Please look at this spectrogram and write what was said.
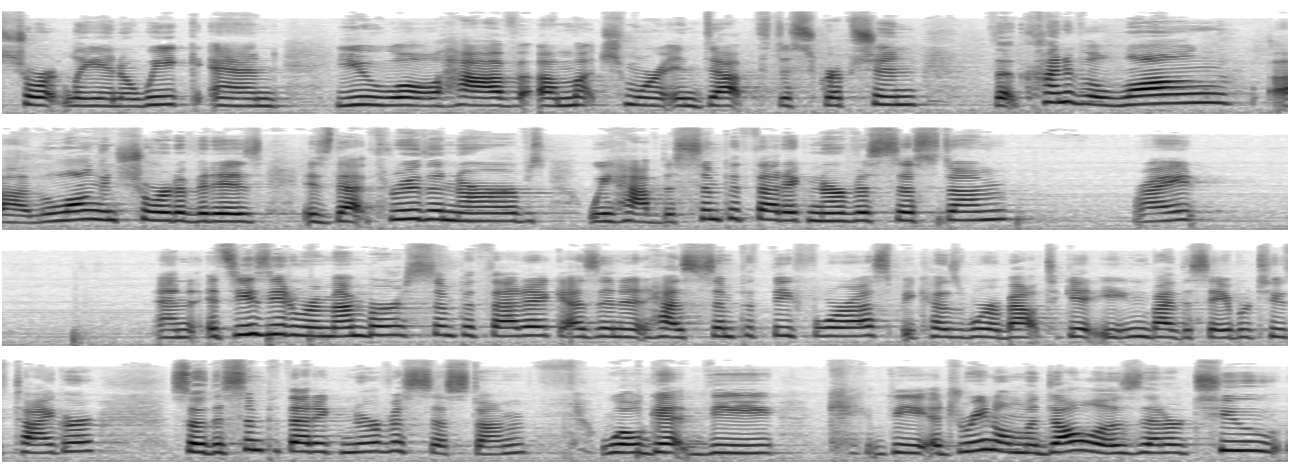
shortly in a week, and you will have a much more in-depth description. The kind of the long, uh, the long and short of it is, is that through the nerves we have the sympathetic nervous system, right? And it's easy to remember sympathetic as in it has sympathy for us because we're about to get eaten by the saber-toothed tiger. So the sympathetic nervous system will get the, the adrenal medullas that are two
